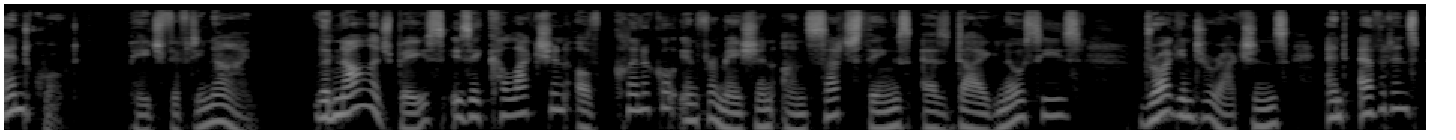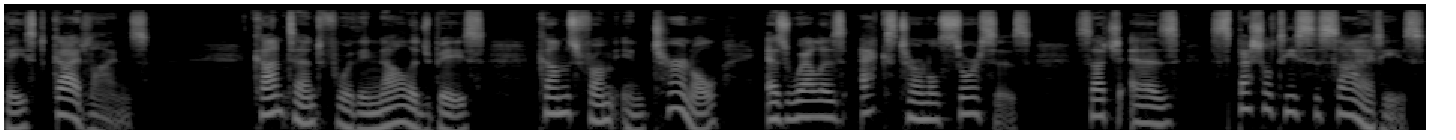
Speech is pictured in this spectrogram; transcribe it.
End quote. Page 59. The knowledge base is a collection of clinical information on such things as diagnoses, drug interactions, and evidence based guidelines. Content for the knowledge base comes from internal as well as external sources, such as specialty societies,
